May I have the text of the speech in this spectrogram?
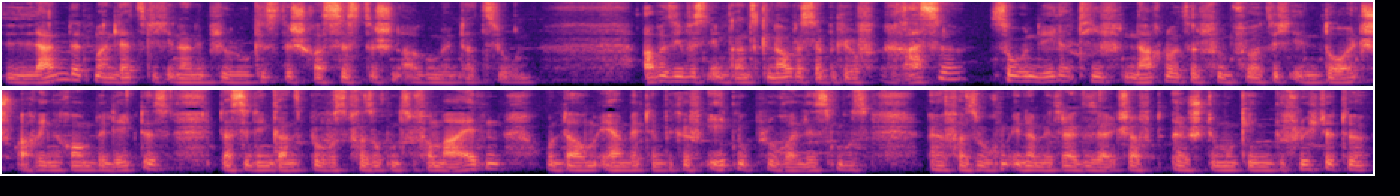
landet man letztlich in einer biologistisch-rassistischen Argumentation. Aber Sie wissen eben ganz genau, dass der Begriff Rasse so negativ nach 1945 im deutschsprachigen Raum belegt ist, dass Sie den ganz bewusst versuchen zu vermeiden und darum eher mit dem Begriff Ethnopluralismus äh, versuchen, in der Mitte der Gesellschaft äh, Stimmung gegen Geflüchtete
